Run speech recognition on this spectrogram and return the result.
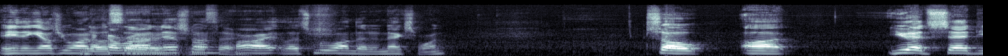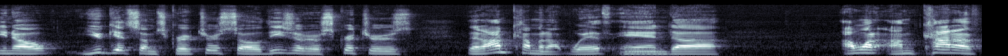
Anything else you want No, to cover sir. on this No, one? sir. All right, let's move on to the next one. So, uh, you had said, you know, you get some scriptures. So these are the scriptures that I'm coming up with, Mm-hmm. and uh, I want. I'm kind of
